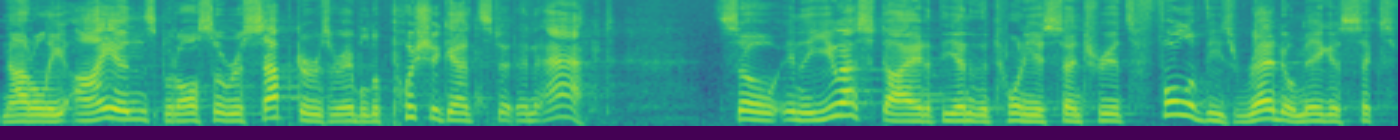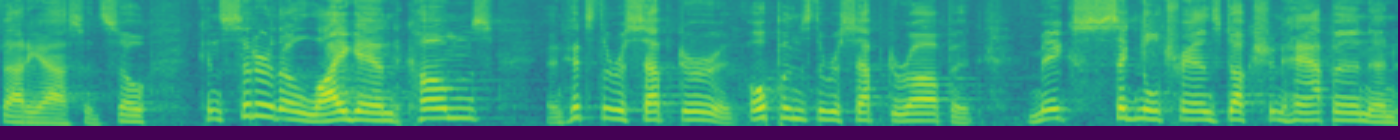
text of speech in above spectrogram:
not only ions but also receptors are able to push against it and act. So in the US diet at the end of the 20th century, it's full of these red omega-6 fatty acids. So consider the ligand comes and hits the receptor, it opens the receptor up, it makes signal transduction happen, and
